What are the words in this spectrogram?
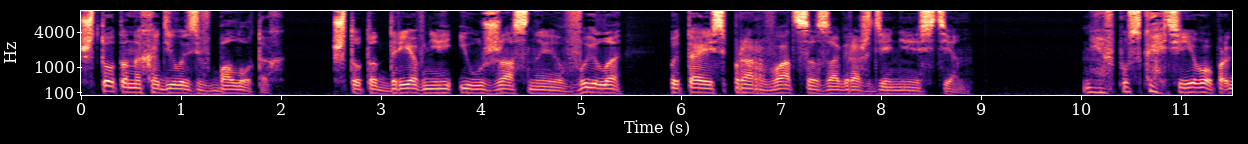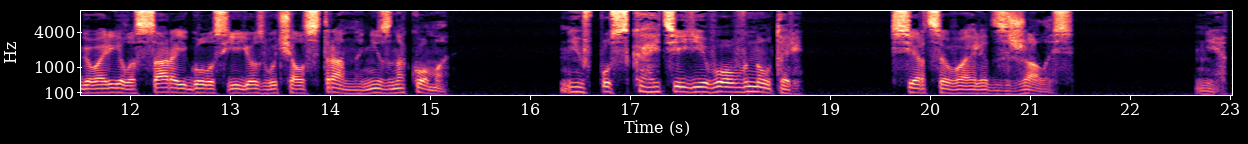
Что-то находилось в болотах, что-то древнее и ужасное выло, пытаясь прорваться за ограждение стен. «Не впускайте его», — проговорила Сара, и голос ее звучал странно, незнакомо. «Не впускайте его внутрь!» Сердце Вайлет сжалось. «Нет,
